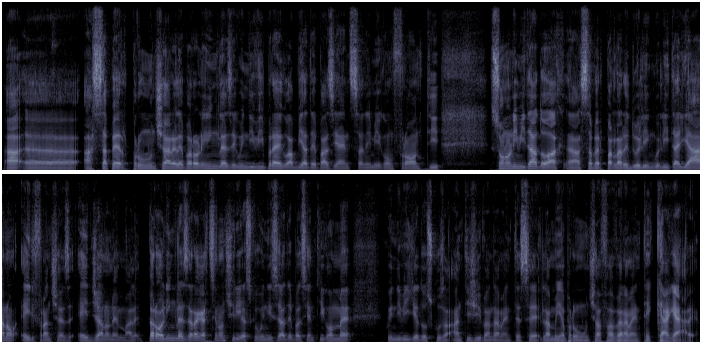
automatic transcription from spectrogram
a, eh, a saper pronunciare le parole in inglese, quindi vi prego abbiate pazienza nei miei confronti sono limitato a, a, saper parlare due lingue, l'italiano e il francese, e già non è male. Però l'inglese, ragazzi, non ci riesco, quindi siate pazienti con me, quindi vi chiedo scusa anticipatamente se la mia pronuncia fa veramente cagare.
